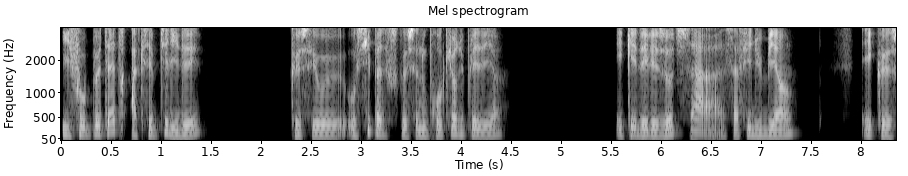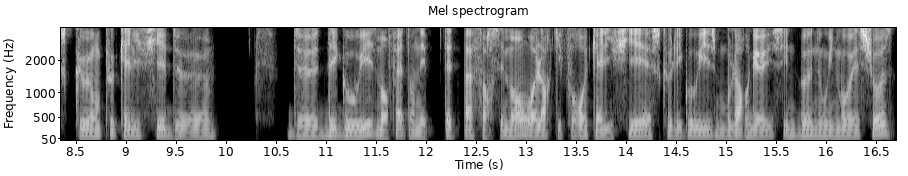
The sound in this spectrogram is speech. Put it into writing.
il faut peut-être accepter l'idée que c'est aussi parce que ça nous procure du plaisir et qu'aider les autres, ça, ça fait du bien et que ce qu'on peut qualifier de d'égoïsme, en fait, on n'est peut-être pas forcément, ou alors qu'il faut requalifier, est-ce que l'égoïsme ou l'orgueil, c'est une bonne ou une mauvaise chose?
